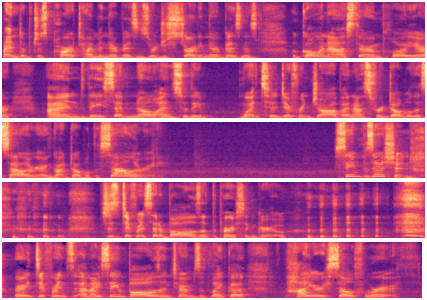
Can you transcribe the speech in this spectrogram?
end up just part time in their business or just starting their business go and ask their employer, and they said no, and so they went to a different job and asked for double the salary and got double the salary. Same position, just different set of balls that the person grew. right? Difference, and I say balls in terms of like a higher self worth.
